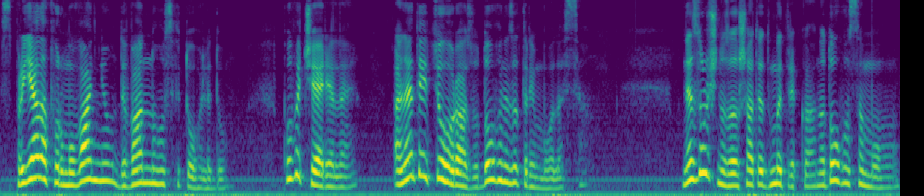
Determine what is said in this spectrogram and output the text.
сприяла формуванню диванного світогляду. Повечеряли, Анета й цього разу довго не затримувалася. Незручно залишати Дмитрика надовго самого,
